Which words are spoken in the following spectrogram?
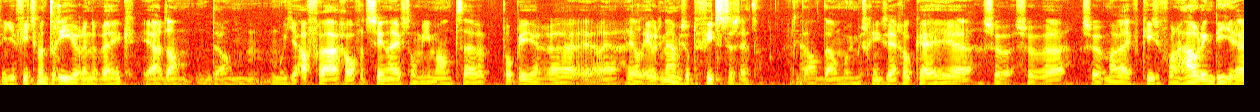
je fiets maar drie uur in de week. Ja, dan, dan moet je afvragen of het zin heeft om iemand te proberen heel aerodynamisch op de fiets te zetten. Dan, dan moet je misschien zeggen, oké, okay, uh, zullen, zullen, we, zullen we maar even kiezen voor een houding die, uh,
